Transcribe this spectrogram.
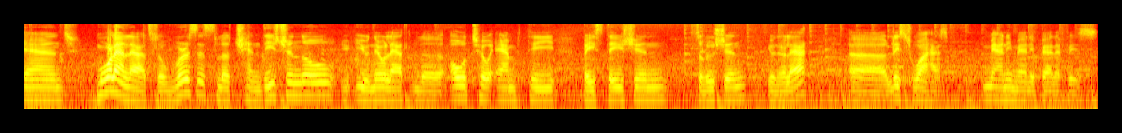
and more than that, so versus the traditional, you know that the auto empty base station solution, you know that, uh, this one has many, many benefits.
